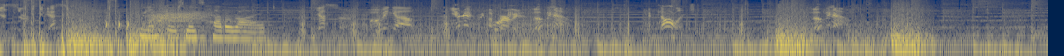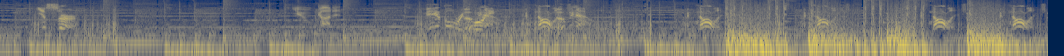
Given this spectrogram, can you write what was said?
Yes, sir. Yes, sir. Reinforcements have arrived. Yes, sir. Moving out. Unit reporting. Affirmative. Moving out. Acknowledged. Moving out. Sir. You got it. Vehicle reporting. Acknowledged. Moving out. Acknowledged. Acknowledged. Acknowledged. Acknowledged.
